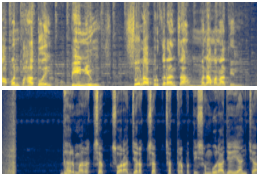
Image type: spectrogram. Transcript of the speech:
आपण पाहतोय बी न्यूज सोलापूरकरांचा मनामनातील. धर्मरक्षक स्वराज्यरक्षक छत्रपती शंभूराजे यांच्या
